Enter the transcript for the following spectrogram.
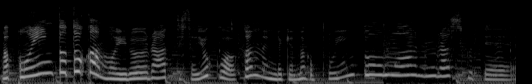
まあポイントとかもいろいろあってさよくわかんないんだけどなんかポイントもあるらしくて。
